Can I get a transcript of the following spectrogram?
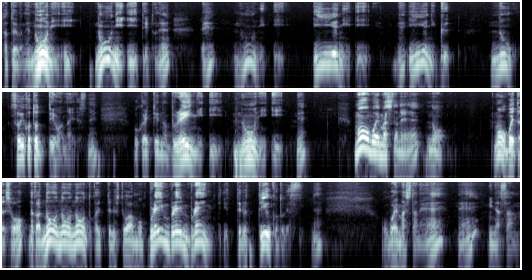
ー。例えばね、脳にいい。脳にいいって言うとねえ脳にいい。いいえにいい、ね、いいえに good脳そういうことではないですね。僕が言ってるのは brain にいい。脳にいい。ね。もう覚えましたね。脳もう覚えたでしょ？だから no no no とか言ってる人はもう brain brain brain って言ってるっていうことです。ね。覚えましたね。ね？皆さん。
